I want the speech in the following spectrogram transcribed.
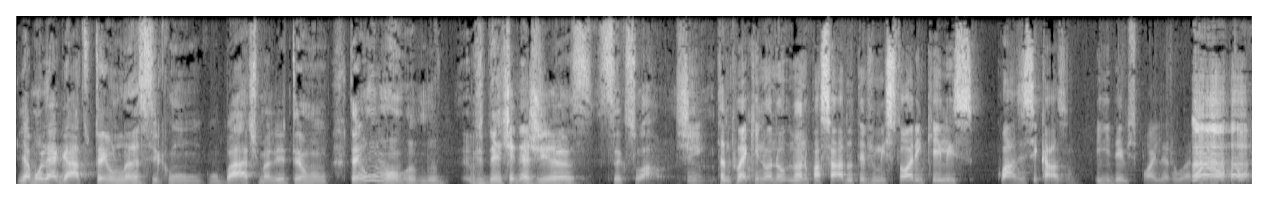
E a Mulher Gato tem um lance com, com o Batman ali, tem um, tem um, um evidente energia sexual. Sim. Tanto é que no ano, no ano passado teve uma história em que eles quase se casam. Ih, deu spoiler agora.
